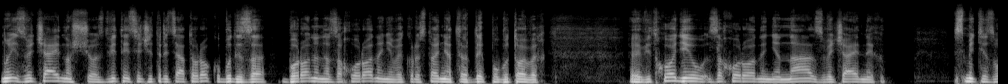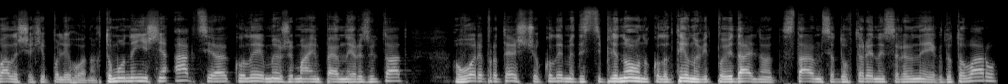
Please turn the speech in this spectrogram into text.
Ну і звичайно, що з 2030 року буде заборонено захоронення використання твердих побутових відходів захоронення на звичайних сміттєзвалищах і полігонах. Тому нинішня акція, коли ми вже маємо певний результат, говорить про те, що коли ми дисципліновано, колективно, відповідально ставимося до вторинної сировини як до товару,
